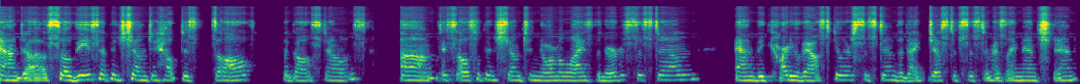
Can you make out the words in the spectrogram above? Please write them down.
And uh, so these have been shown to help dissolve the gallstones. Um, it's also been shown to normalize the nervous system and the cardiovascular system, the digestive system, as I mentioned,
